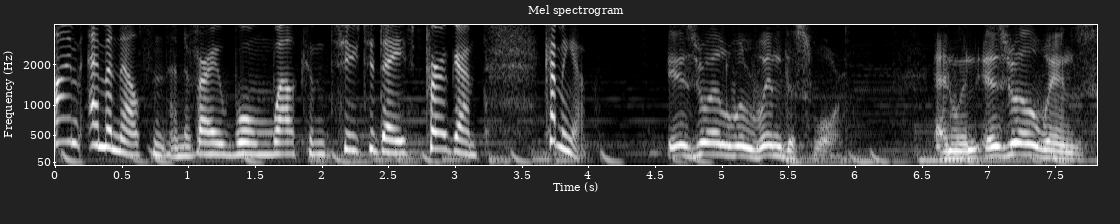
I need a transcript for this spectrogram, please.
I'm Emma Nelson, and a very warm welcome to today's programme. Coming up, Israel will win this war. And when Israel wins,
